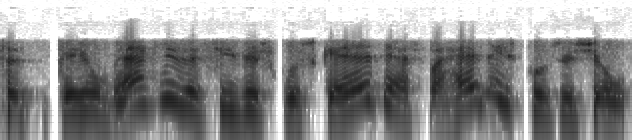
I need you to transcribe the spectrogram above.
Så det er jo mærkeligt at sige, at det skulle skade deres forhandlingsposition,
